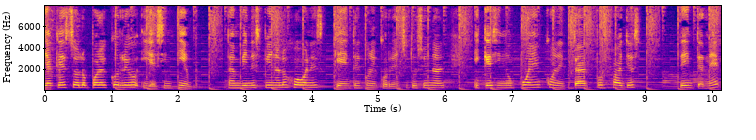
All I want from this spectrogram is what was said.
ya que es solo por el correo y es sin tiempo. También les piden a los jóvenes que entren con el correo institucional y que si no pueden conectar por fallas de internet,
